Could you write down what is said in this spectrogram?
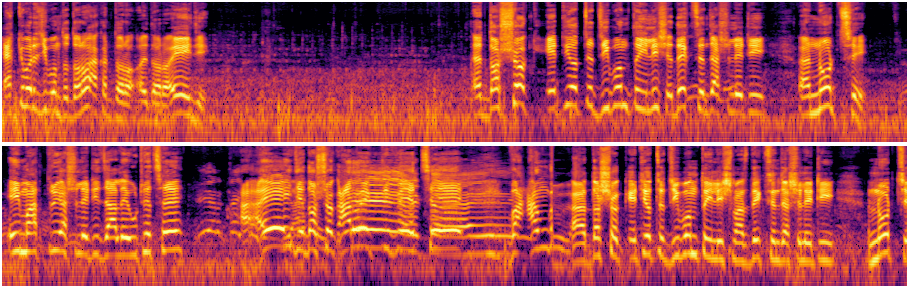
একেবারে জীবন্ত ধরো আকার ধরো ধরো এই যে। দর্শক এটি হচ্ছে জীবন্ত ইলিশ। দেখছেন যে আসলে এটি নড়ছে। এই মাত্রই আসলে এটি জালে উঠেছে। এই যে দর্শক আরও একটি পেয়েছে। বা দর্শক এটি হচ্ছে জীবন্ত ইলিশ মাছ। দেখছেন যে আসলে এটি নড়ছে।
